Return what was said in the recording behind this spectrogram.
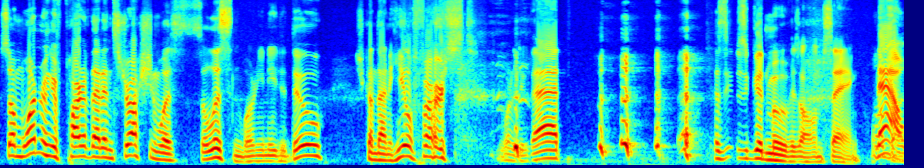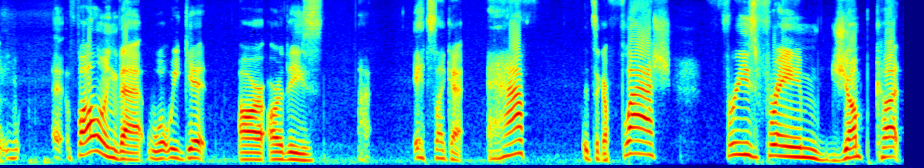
So I'm wondering if part of that instruction was so listen, what do you need to do? You should come down to heel first. You want to do that? Because it was a good move, is all I'm saying. now, w- uh, following that, what we get are are these. It's like a half. It's like a flash, freeze frame, jump cut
